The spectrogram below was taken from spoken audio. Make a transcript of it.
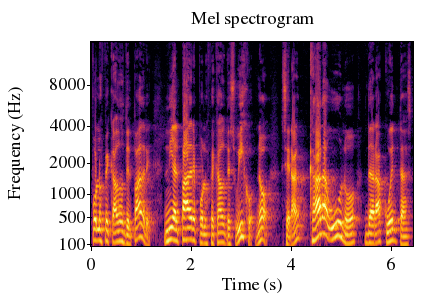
por los pecados del padre, ni al padre por los pecados de su hijo. No, serán, cada uno dará cuentas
